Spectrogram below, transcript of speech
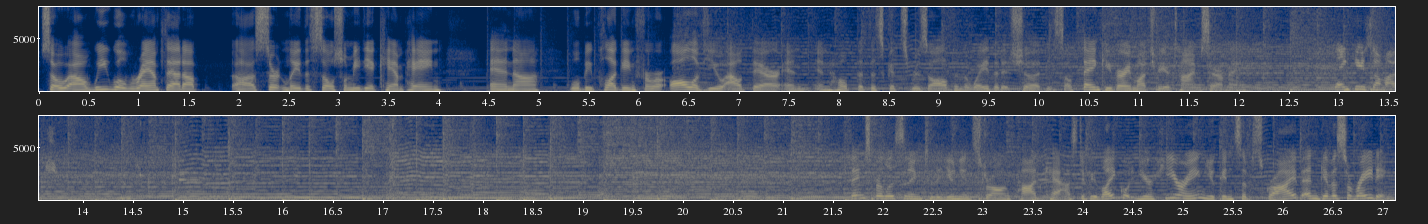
So uh, we will ramp that up, uh, certainly the social media campaign. And uh, we'll be plugging for all of you out there and, and hope that this gets resolved in the way that it should. So thank you very much for your time, Sarah Mae. Thank you so much. Thanks for listening to the Union Strong podcast. If you like what you're hearing, you can subscribe and give us a rating.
